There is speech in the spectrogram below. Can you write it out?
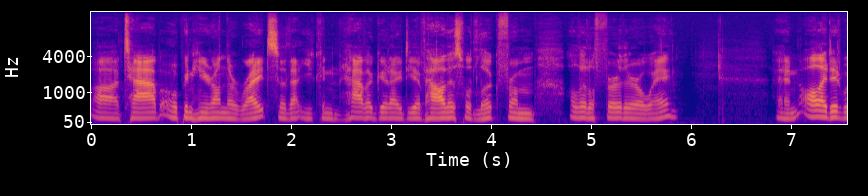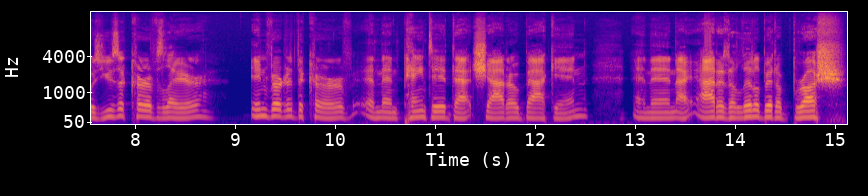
uh, tab open here on the right so that you can have a good idea of how this would look from a little further away. And all I did was use a curves layer, inverted the curve, and then painted that shadow back in. And then I added a little bit of brush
